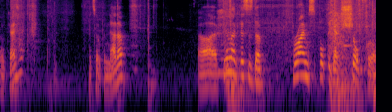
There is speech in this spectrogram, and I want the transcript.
okay. Let's open that up. Uh, I feel like this is the prime spot to get shot from.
